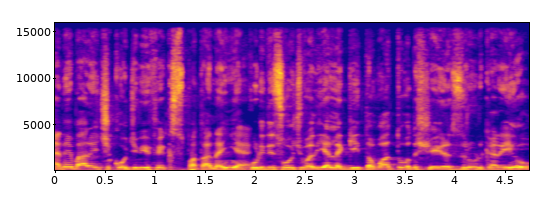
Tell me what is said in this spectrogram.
ਇਹਦੇ ਬਾਰੇ ਬਾਰੇ 'ਚ ਕੁਝ ਵੀ ਫਿਕਸ ਪਤਾ ਨਹੀਂ ਹੈ। ਕੁੜੀ ਦੀ ਸੋਚ ਵਧੀਆ ਲੱਗੀ ਤਾਂ ਵੱਧ ਤੋਂ ਵੱਧ ਸ਼ੇਅਰ ਜ਼ਰੂਰ ਕਰਿਓ।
